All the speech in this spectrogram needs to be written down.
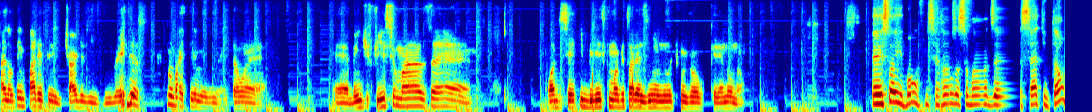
Mas não tem empate entre Chargers e Raiders, não vai ter mesmo, né? Então é, é bem difícil, mas é, pode ser que belisque uma vitóriazinha no último jogo, querendo ou não. É isso aí. Bom, encerramos a semana 17, então.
